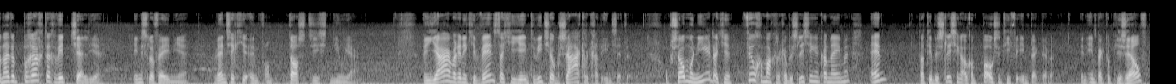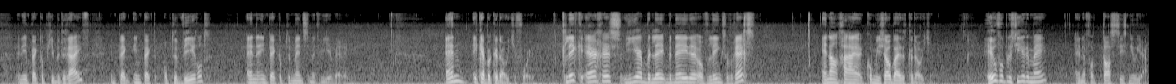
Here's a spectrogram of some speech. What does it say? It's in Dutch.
Vanuit een prachtig wit Celje in Slovenië wens ik je een fantastisch nieuwjaar. Een jaar waarin ik je wens dat je je intuïtie ook zakelijk gaat inzetten. Op zo'n manier dat je veel gemakkelijker beslissingen kan nemen en dat die beslissingen ook een positieve impact hebben. Een impact op jezelf, een impact op je bedrijf, een impact op de wereld en een impact op de mensen met wie je werkt. En ik heb een cadeautje voor je. Klik ergens hier beneden of links of rechts en dan ga, kom je zo bij het cadeautje. Heel veel plezier ermee en een fantastisch nieuwjaar.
